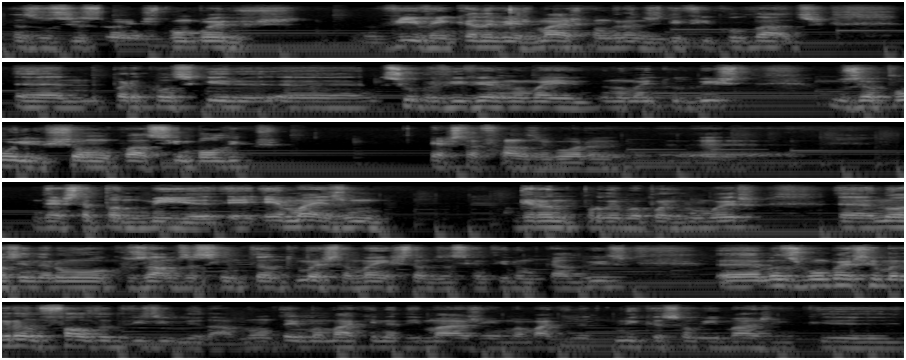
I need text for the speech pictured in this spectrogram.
As associações de bombeiros vivem cada vez mais com grandes dificuldades uh, para conseguir uh, sobreviver no meio, no meio de tudo isto. Os apoios são quase simbólicos. Esta fase agora desta pandemia é, é mais um grande problema para os bombeiros. Uh, nós ainda não o acusámos assim tanto, mas também estamos a sentir um bocado isso. Uh, mas os bombeiros têm uma grande falta de visibilidade. Não têm uma máquina de imagem, uma máquina de comunicação de imagem que,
